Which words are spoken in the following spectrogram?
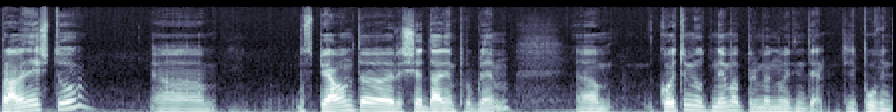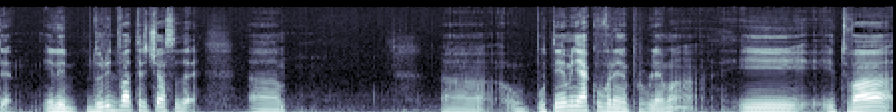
правя нещо, а, успявам да реша даден проблем, а, който ми отнема примерно един ден или половин ден. Или дори 2-3 часа да е. А, а, отнема някакво време проблема и, и това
